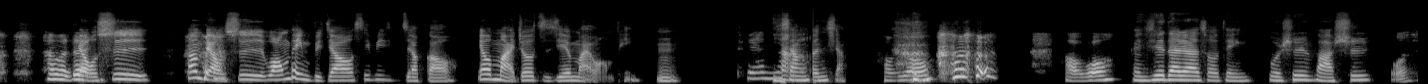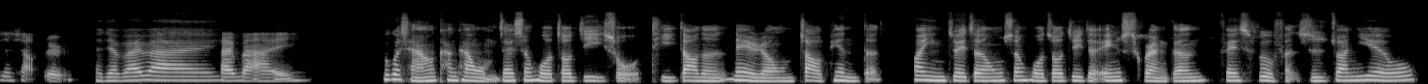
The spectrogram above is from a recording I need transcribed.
他们在表示他们表示王品比较 CP 比较高，要买就直接买王品。嗯，以天哪，上分享，好哟，好哦，感谢大家的收听，我是法师，我是小绿，大家拜拜。拜拜。如果想要看看我们在生活周记所提到的内容、照片等，欢迎追踪生活周记的 Instagram 跟 Facebook 粉丝专业哦。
